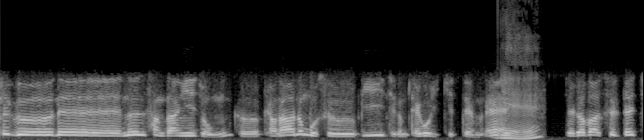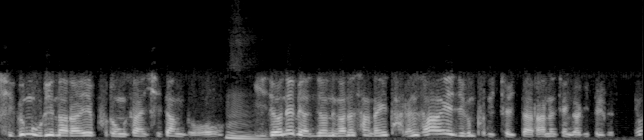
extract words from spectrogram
최근에는 상당히 좀 그 변화하는 모습이 지금 되고 있기 때문에 예. 제가 봤을 때 지금 우리나라의 부동산 시장도 음. 이전의 몇 년간은 상당히 다른 상황에 지금 부딪혀 있다라는 생각이 들거든요.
